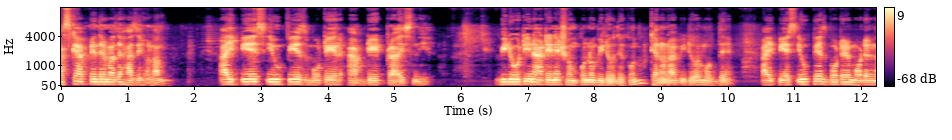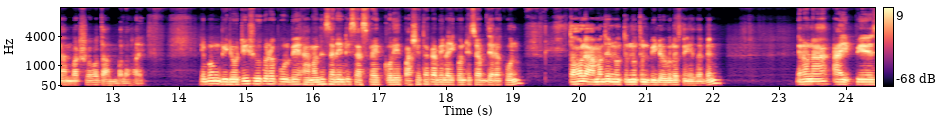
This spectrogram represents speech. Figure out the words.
আজকে আপনাদের মাঝে হাজির হলাম আইপিএস, ইউপিএস বোর্ডের আপডেট প্রাইস নিয়ে। ভিডিওটি না টেনে সম্পূর্ণ ভিডিও দেখুন, কেননা ভিডিওর মধ্যে আইপিএস, ইউপিএস বোর্ডের মডেল নাম্বার সহ দাম বলা হয়। এবং ভিডিওটি শুরু করার পূর্বে আমাদের চ্যানেলটি সাবস্ক্রাইব করে পাশে থাকা বেল আইকনটি চাপ দিয়ে রাখুন। তাহলে আমাদের নতুন নতুন ভিডিওগুলো পেয়ে যাবেন। কেননা আইপিএস,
